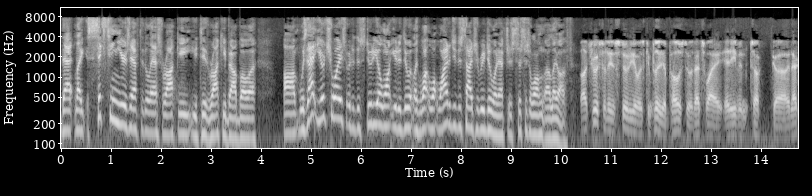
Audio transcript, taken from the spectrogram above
that like 16 years after the last Rocky, you did Rocky Balboa. Um, was that your choice, or did the studio want you to do it? Like, why, why did you decide to redo it after such, such a long uh, layoff? Well, truthfully, the studio was completely opposed to it. That's why it even took. Uh,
